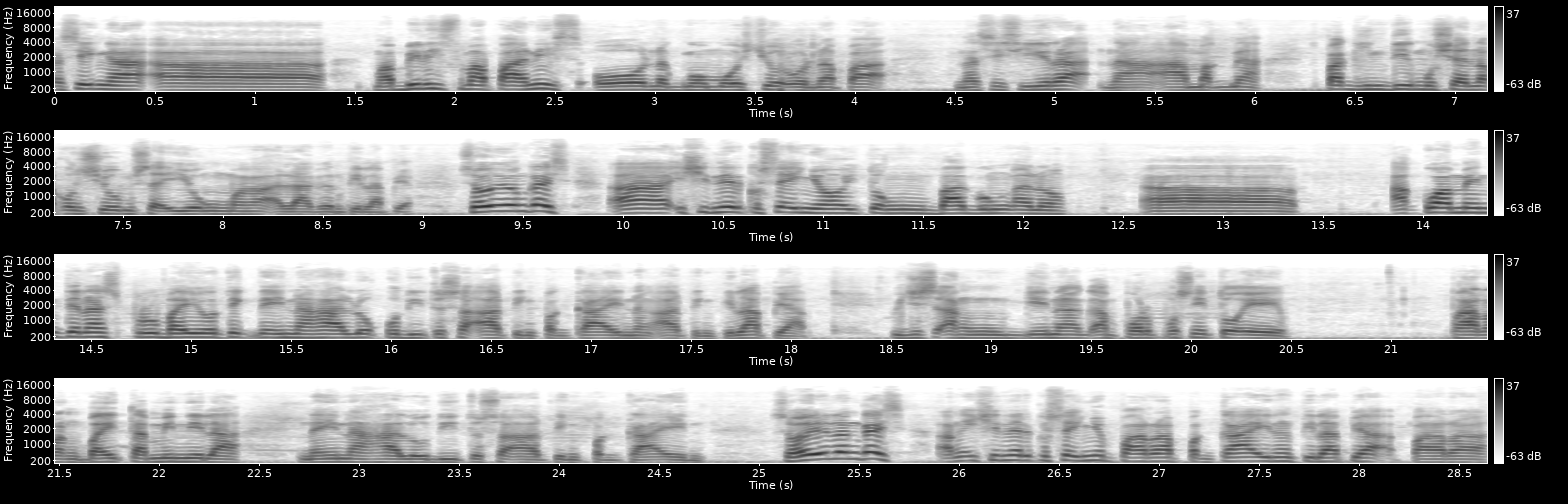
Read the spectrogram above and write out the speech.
Kasi nga ah, mabilis mapanis o nagmo-moisture o napa nasisira, naamag na pag hindi mo siya na-consume sa iyong mga alagang tilapia. So yun guys, uh, isinare ko sa inyo itong bagong ano ah, aqua maintenance probiotic na inahalo ko dito sa ating pagkain ng ating tilapia which is ang ginag ang purpose nito eh parang vitamin nila na inahalo dito sa ating pagkain. So yun lang guys, ang isinare ko sa inyo para pagkain ng tilapia para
